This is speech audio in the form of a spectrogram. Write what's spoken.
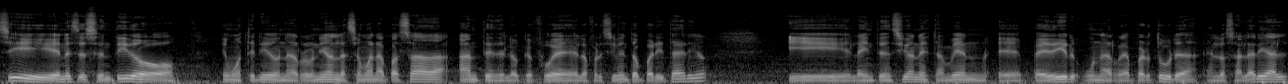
Sí, en ese sentido hemos tenido una reunión la semana pasada antes de lo que fue el ofrecimiento paritario y la intención es también eh, pedir una reapertura en lo salarial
